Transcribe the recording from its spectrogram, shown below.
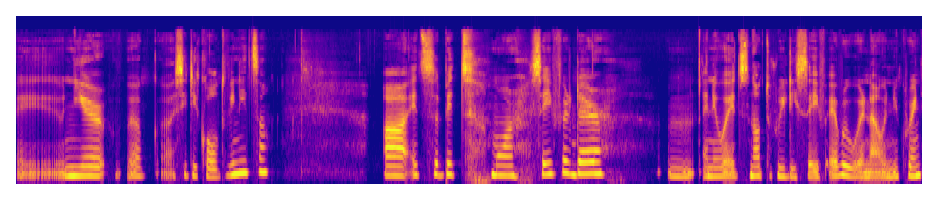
near a city called Vinica. Uh, it's a bit more safer there. Um, anyway, it's not really safe everywhere now in Ukraine,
